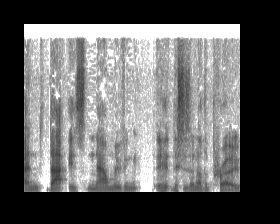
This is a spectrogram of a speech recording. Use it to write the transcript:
And that is now moving. Eh, this is another pro.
